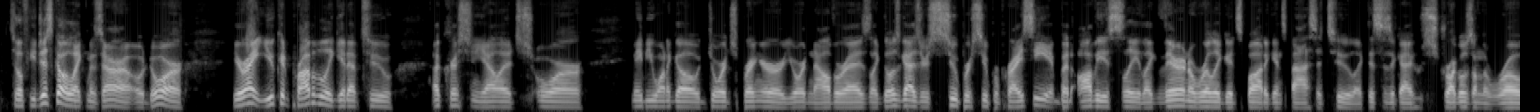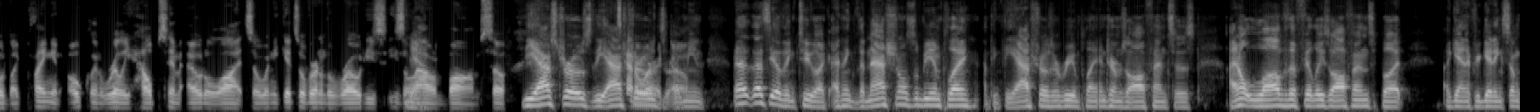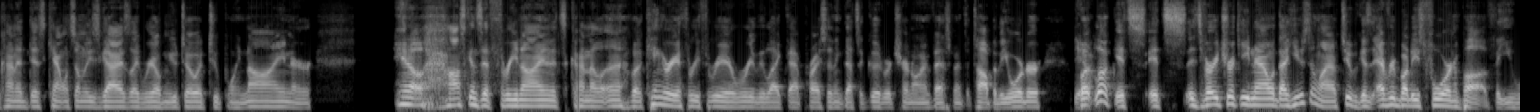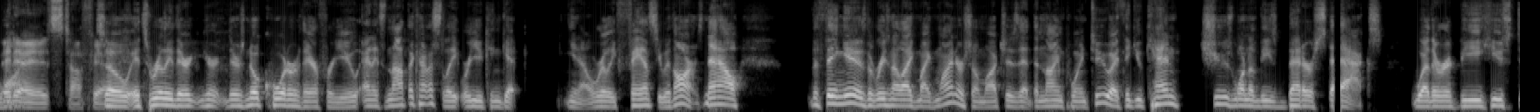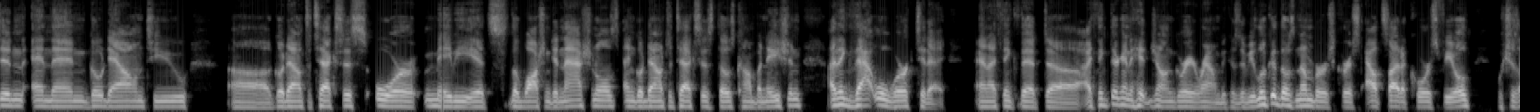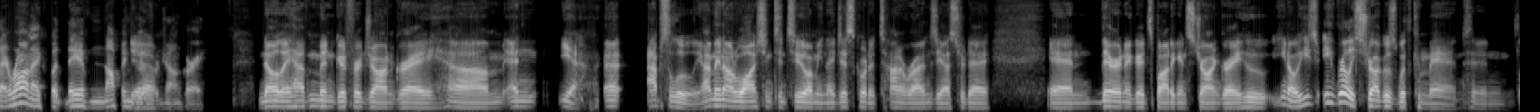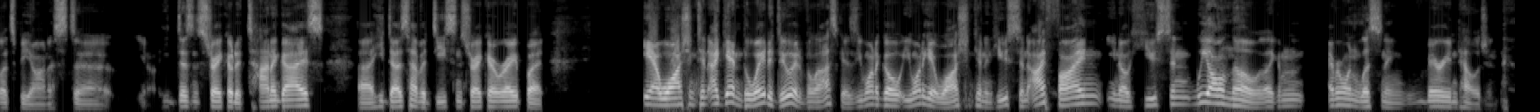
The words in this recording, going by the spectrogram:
So if you just go like Mazara, Odor, you're right. You could probably get up to a Christian Yelich or maybe you want to go George Springer or Yordan Alvarez. Like those guys are super, super pricey, but obviously like they're in a really good spot against Bassitt too. Like this is a guy who struggles on the road. Like playing in Oakland really helps him out a lot. So when he gets over on the road, he's he's allowing yeah. bombs. So the Astros, the Astros, I mean, that, that's the other thing too. Like I think the Nationals will be in play. I think the Astros will be in play in terms of offenses. I don't love the Phillies offense, but Again, if you're getting some kind of discount with some of these guys like Realmuto at 2.9 or you know, Hoskins at three nine, it's kind of, uh, but Kingery at three three, I really like that price. I think that's a good return on investment at the top of the order. Yeah. But look, it's it's it's very tricky now with that Houston lineup too because everybody's four and above that you want. It is tough, yeah. So it's really there. You're there's no quarter there for you, and it's not the kind of slate where you can get you know really fancy with arms. Now, the thing is, the reason I like Mike Minor so much is at the nine point two, I think you can choose one of these better stacks whether it be Houston and then go down to uh, go down to Texas, or maybe it's the Washington Nationals and go down to Texas. Those combination, I think that will work today. And I think that uh, I think they're going to hit Jon Gray around because if you look at those numbers, Chris, outside of Coors Field, which is ironic, but they have not been yeah. good for Jon Gray. No, they haven't been good for Jon Gray. Um, and yeah, uh, absolutely. I'm in on Washington too. I mean, they just scored a ton of runs yesterday and they're in a good spot against Jon Gray, who you know he's he really struggles with command. And let's be honest, uh, you know he doesn't strike out a ton of guys. Uh, he does have a decent strikeout rate, but yeah, Washington again. The way to do it, Velasquez. You want to go. You want to get Washington and Houston. I find you know Houston. We all know, like everyone listening, very intelligent.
